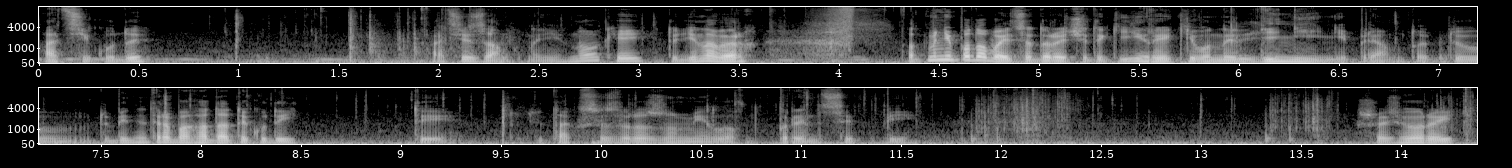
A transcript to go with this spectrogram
А ці куди? А ці замкнені. Ну окей, тоді наверх. От мені подобаються, до речі, такі ігри, які вони лінійні прям. Тобто тобі не треба гадати, куди йти. Тут і так все зрозуміло, в принципі. Щось горить.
